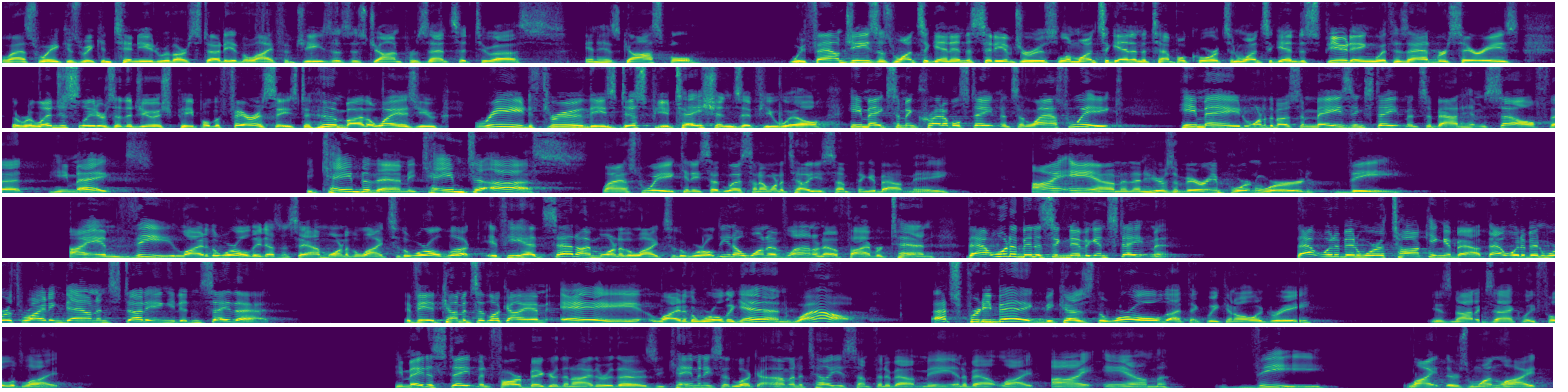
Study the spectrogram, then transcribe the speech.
Last week, as we continued with our study of the life of Jesus, as John presents it to us in his gospel, we found Jesus once again in the city of Jerusalem, once again in the temple courts, and once again disputing with his adversaries, the religious leaders of the Jewish people, the Pharisees, to whom, by the way, as you read through these disputations, if you will, he makes some incredible statements. And last week, he made one of the most amazing statements about himself that he makes. He came to them, he came to us, last week, and he said, Listen, I want to tell you something about me. I am, and then here's a very important word, the. I am the light of the world. He doesn't say I'm one of the lights of the world. Look, if he had said I'm one of the lights of the world, you know, one of, I don't know, five or ten, that would have been a significant statement. That would have been worth talking about. That would have been worth writing down and studying. He didn't say that. If he had come and said, look, I am a light of the world again, wow, that's pretty big because the world, I think we can all agree, is not exactly full of light. He made a statement far bigger than either of those. He came and he said, Look, I'm going to tell you something about me and about light. I am the light. There's one light.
